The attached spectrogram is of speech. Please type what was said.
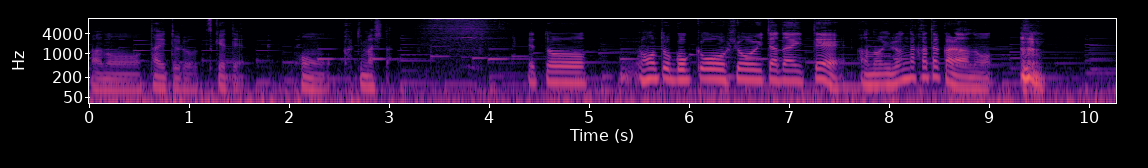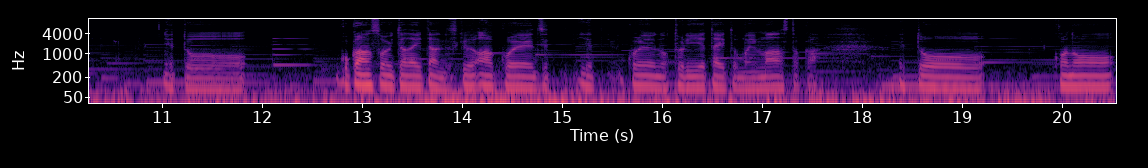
あのタイトルをつけて本を書きました。えっと、本当ご好評いただいて、あの、いろんな方からあの えっと、ご感想いただいたんですけど、あ、これぜ、これの取り入れたいと思いますとか、えっと、この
